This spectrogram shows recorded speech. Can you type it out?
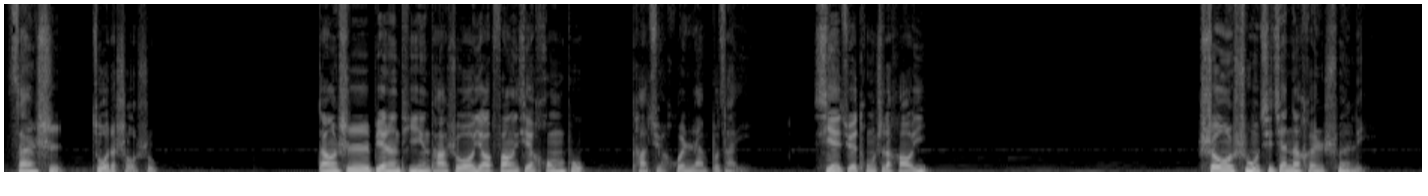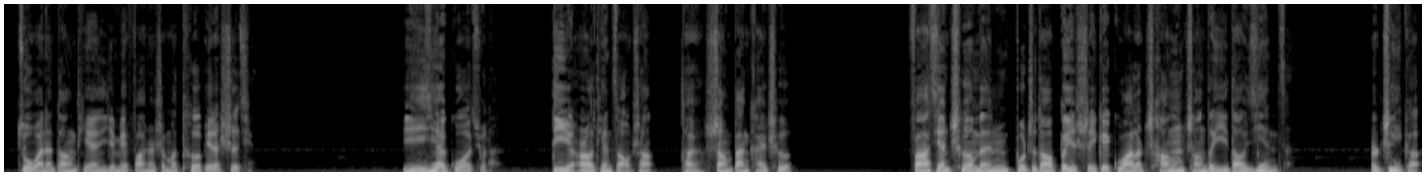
三世做的手术。当时别人提醒他说要放一些红布，他却浑然不在意，谢绝同事的好意。手术期间呢很顺利，做完的当天也没发生什么特别的事情。一夜过去了，第二天早上他上班开车。发现车门不知道被谁给刮了长长的一道印子，而这个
